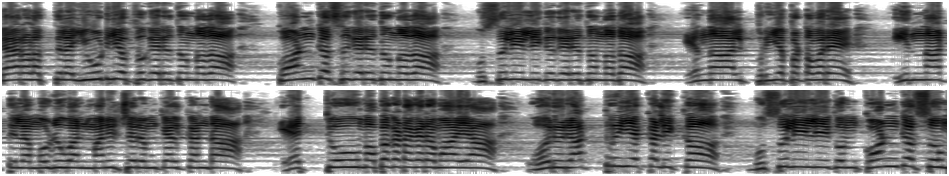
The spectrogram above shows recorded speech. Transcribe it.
കേരളത്തിലെ യു ഡി എഫ് കരുതുന്നത് കോൺഗ്രസ് കരുതുന്നത് മുസ്ലിം ലീഗ് കരുതുന്നത്. എന്നാൽ പ്രിയപ്പെട്ടവരെ ഈ നാട്ടിലെ മുഴുവൻ മനുഷ്യരും കേൾക്കേണ്ട ഏറ്റവും അപകടകരമായ ഒരു രാഷ്ട്രീയ കളിക്ക് മുസ്ലിം ലീഗും കോൺഗ്രസും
